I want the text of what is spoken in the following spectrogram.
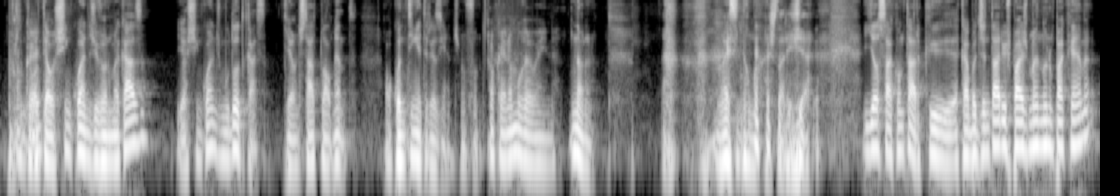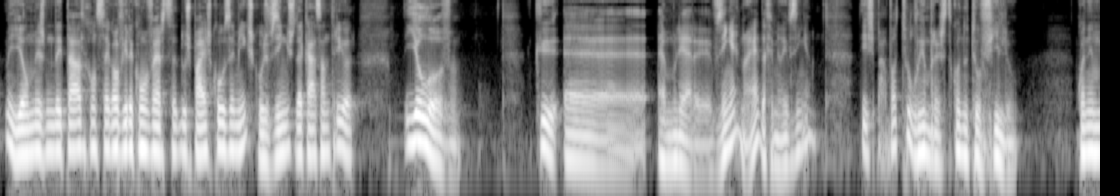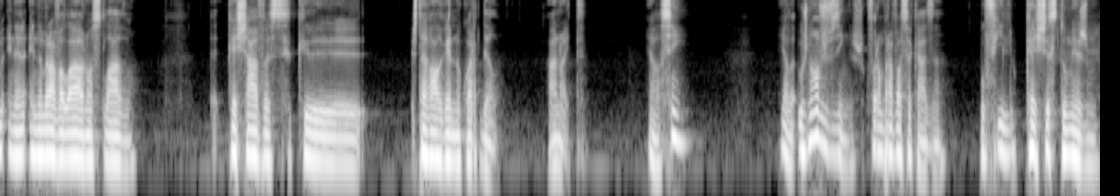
Portanto, Ok. ele até aos 5 anos viveu numa casa e aos 5 anos mudou de casa, que é onde está atualmente. Ou quando tinha 13 anos, no fundo. Ok, não morreu ainda. Não, não. Não é assim tão má a história já. E ele está a contar que acaba de jantar e os pais mandam-no para a cama e ele mesmo deitado consegue ouvir a conversa dos pais com os amigos, com os vizinhos da casa anterior. E ele ouve que eh, a mulher vizinha, não é? Da família vizinha, diz: pá, tu lembras-te quando o teu filho, quando ainda- ainda, ainda morava lá ao nosso lado, queixava-se que estava alguém no quarto dele à noite? Ela, sim. E ela, os novos vizinhos que foram para a vossa casa, o filho queixa-se do mesmo.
